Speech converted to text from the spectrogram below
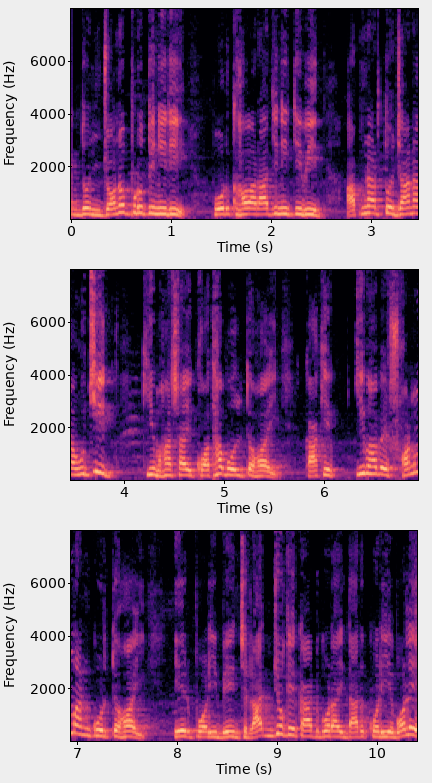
একজন জনপ্রতিনিধি, পোরখাওয়া রাজনীতিবিদ, আপনার তো জানা উচিত কি ভাষায় কথা বলতে হয়, কাকে কীভাবে সম্মান করতে হয়। এরপরই বেঞ্চ রাজ্যকে কাঠগড়ায় দাঁড় করিয়ে বলে,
